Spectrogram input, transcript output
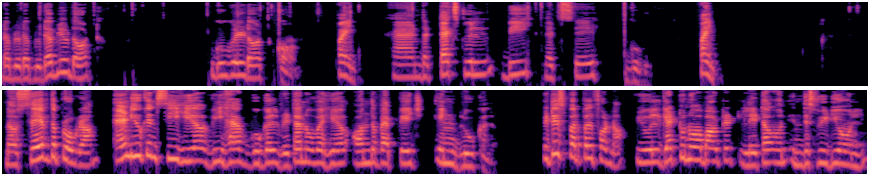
www.google.com fine. And the text will be let's say google. Fine. Now save the program. And you can see here we have google written over here on the web page in blue color. It is purple for now. You will get to know about it later on in this video only.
